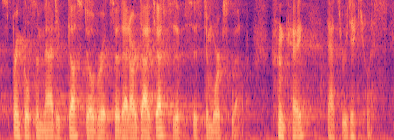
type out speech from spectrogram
sprinkle some magic dust over it so that our digestive system works well. Okay? That's ridiculous.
